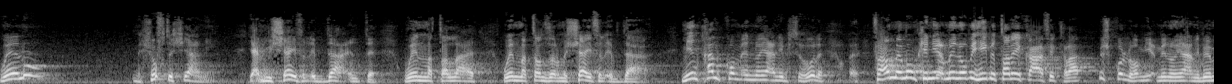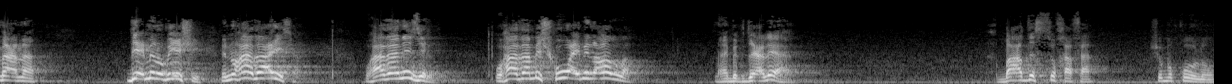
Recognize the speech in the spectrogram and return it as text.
وينه؟ ما شفتش يعني. يعني مش شايف الإبداع أنت. وين ما طلعت؟ وين ما تنظر؟ مش شايف الإبداع. مين قال لكم إنه يعني بسهولة. فهم ممكن يؤمنوا به بطريقة على فكرة مش كلهم يؤمنوا يعني بمعنى بيؤمنوا بشيء إنه هذا عيسى وهذا نزل وهذا مش هو ابن الله. ما بيقضي عليها. بعض السخفاء شو بيقولوا؟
